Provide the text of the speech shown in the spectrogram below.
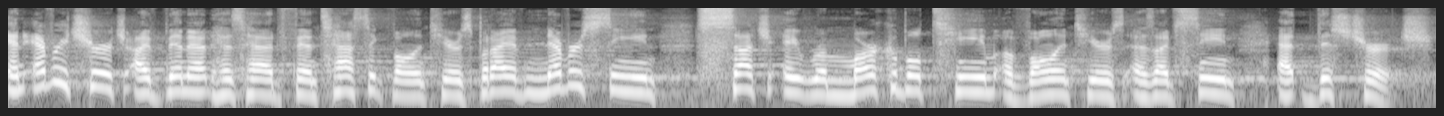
And every church I've been at has had fantastic volunteers, but I have never seen such a remarkable team of volunteers as I've seen at this church.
